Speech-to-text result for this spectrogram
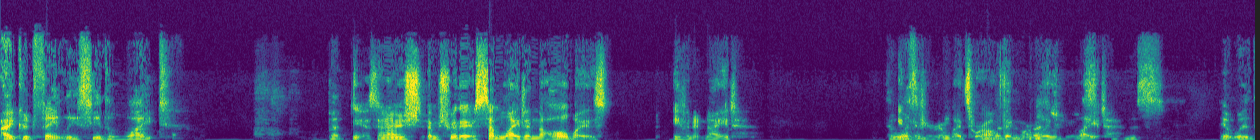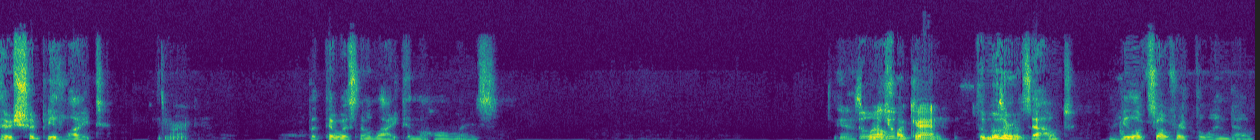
I could faintly see the white, but Yes, and I'm, sh- I'm sure there's some light in the hallways, even at night. Even if your room lights were off, there normally would be light. It was. It was. There should be light, Right. but there was no light in the hallways. Yes. Well, you- again, The moon Sorry. was out. And he looks over at the window.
